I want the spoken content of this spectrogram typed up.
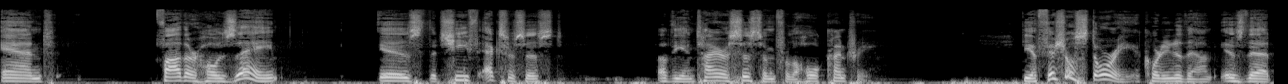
And Father Jose is the chief exorcist of the entire system for the whole country. The official story, according to them, is that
